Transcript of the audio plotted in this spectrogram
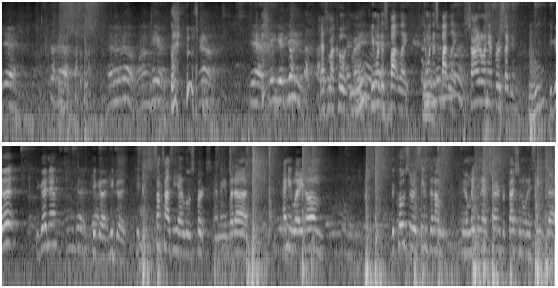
Yeah. yeah. I don't know. I'm here. Yeah. Yeah, I think I did it. That's my coach, man. He went the spotlight. He went the spotlight. Shine it on him for a 2nd mm-hmm. You good? You good now? Good, he good. He good. He, sometimes he had little spurts. I mean, but uh, anyway, um, the closer it seems that I'm, you know, making that turn professional, it seems that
